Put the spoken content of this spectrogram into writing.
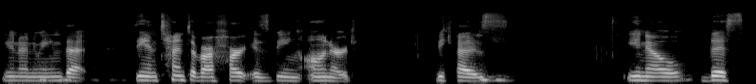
You know what I mean? Mm-hmm. That the intent of our heart is being honored because mm-hmm you know, this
